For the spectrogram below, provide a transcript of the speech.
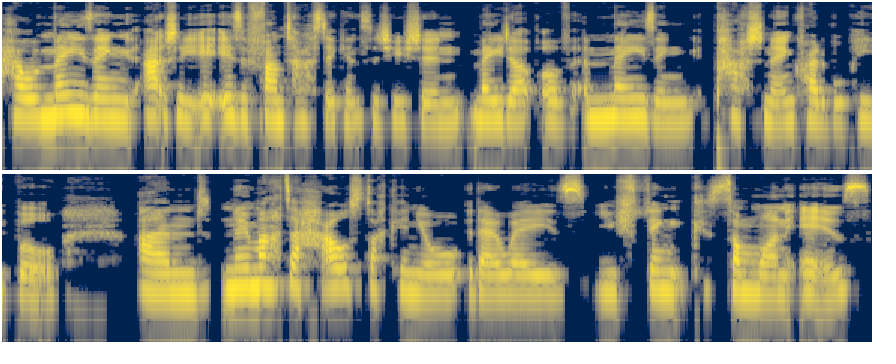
how amazing actually it is a fantastic institution made up of amazing passionate incredible people and no matter how stuck in your their ways you think someone is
